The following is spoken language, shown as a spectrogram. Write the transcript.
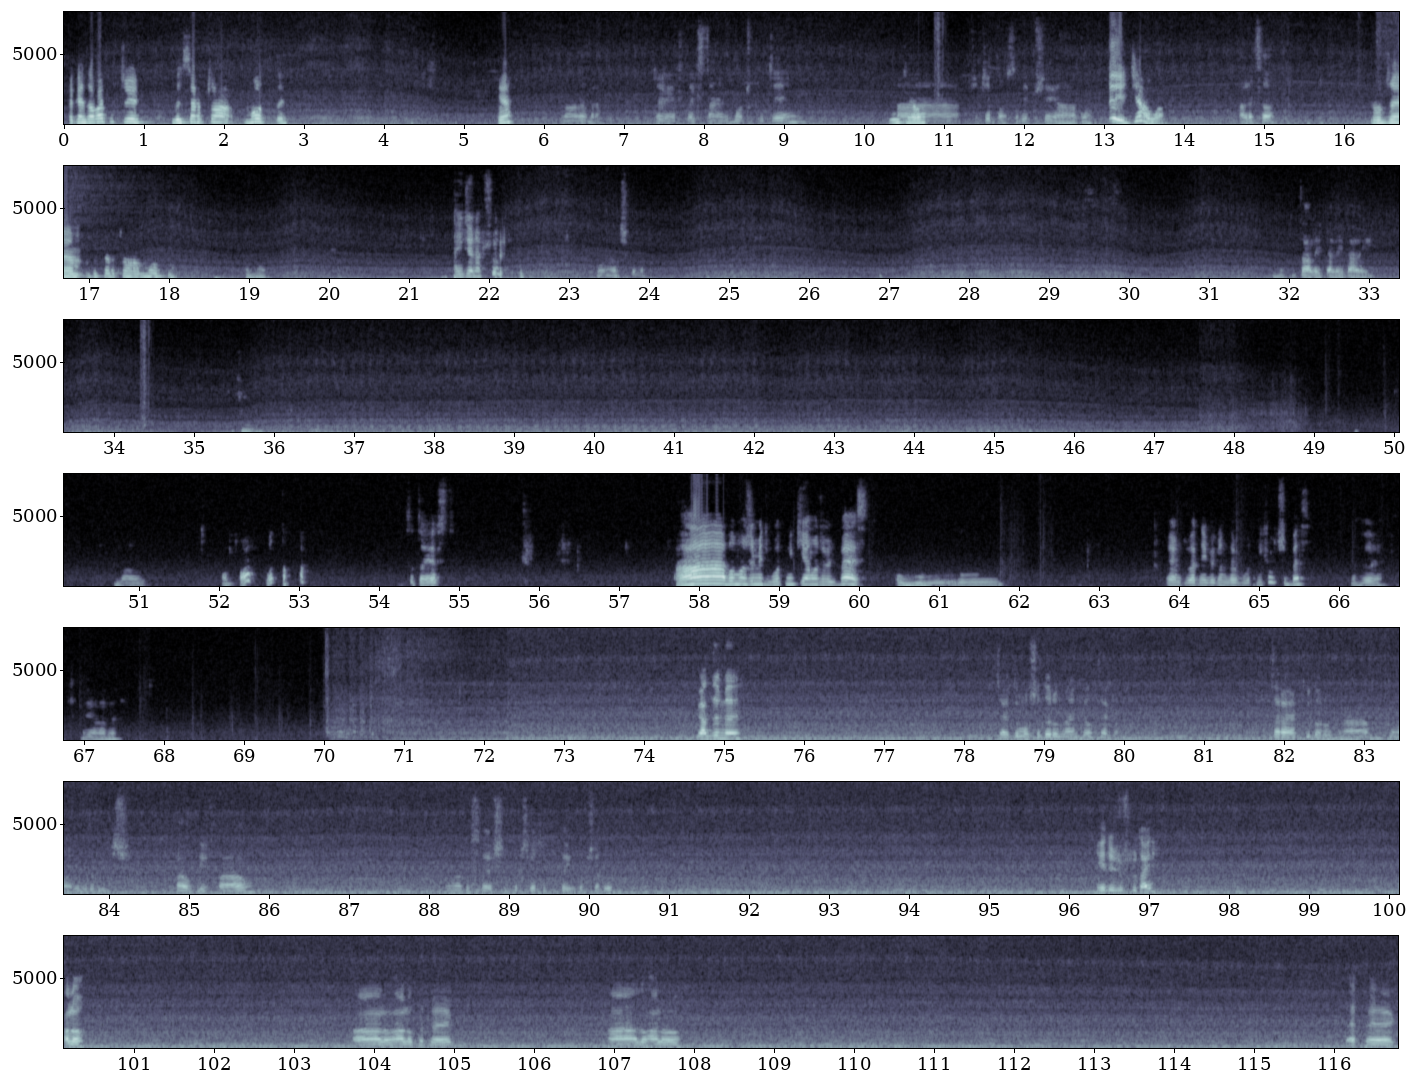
Czekaj, zobaczę, czy wystarcza mocy. No dobra. To ja tutaj stanę w boczku tym. Udział. A przyczepą sobie przejadę. Ty, działa. Ale co? No, że wystarcza mocy. Mhm. A idzie naprzód? No, szkoda. No, Dalej, dalej, dalej. No. O, o, what the fuck? Co to jest? A, bo może mieć błotniki, a może być bez. Uuu. Nie wiem, ładniej wygląda w błotnikach czy bez? W wiele Jadymy. Czekaj, tu muszę dorównać do tego. Teraz jak tu dorównam, to mogę zrobić VGV. I mogę sobie szybko przylecieć tutaj do przodu. Jedziesz już tutaj? Halo? Halo, halo, Pepek. Halo, halo. Epic.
